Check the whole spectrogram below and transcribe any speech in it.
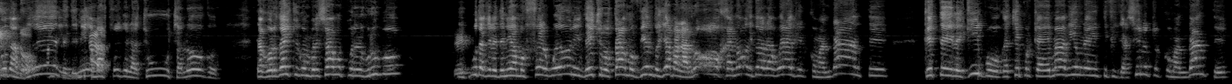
Yo también le tenía más fe que la chucha, loco. ¿Te acordáis que conversábamos por el grupo? Y puta que le teníamos fe al weón, y de hecho lo estábamos viendo ya para la roja, ¿no? Y toda la weá, que el comandante, que este es el equipo, ¿cachai? Porque además había una identificación entre el comandante,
